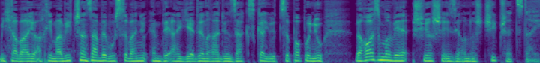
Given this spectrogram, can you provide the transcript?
Michała Joachimowicza za bewustowaniu MDA1 Radio Zakska jutce popuniu w rozmowie szerszej zjawności przedstawi.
